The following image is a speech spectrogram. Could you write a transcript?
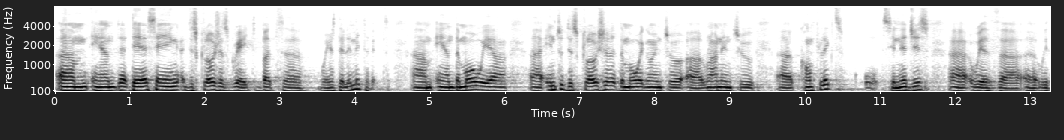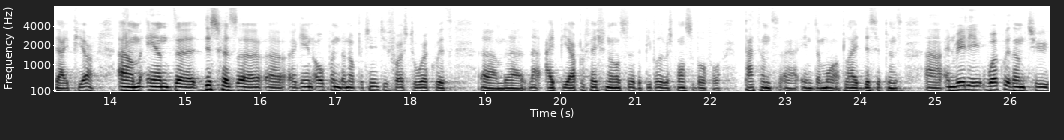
um, and they are saying disclosure is great, but uh, where's the limit of it? Um, and the more we are uh, into disclosure, the more we're going to uh, run into uh, conflicts synergies uh, with, with IPR. Um, and this has, again, opened an opportunity for us to work with um, the IPR professionals, uh, the people responsible for patents uh, in the more applied disciplines, uh, and really work with them to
